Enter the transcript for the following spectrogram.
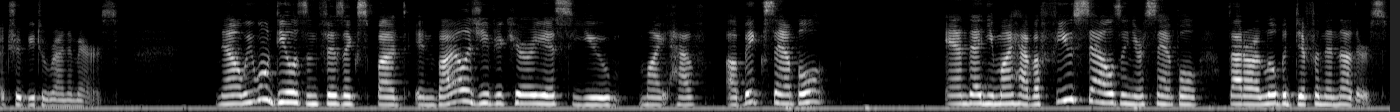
attribute to random errors. Now, we won't deal with in physics, but in biology, if you're curious, you might have a big sample, and then you might have a few cells in your sample that are a little bit different than others.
